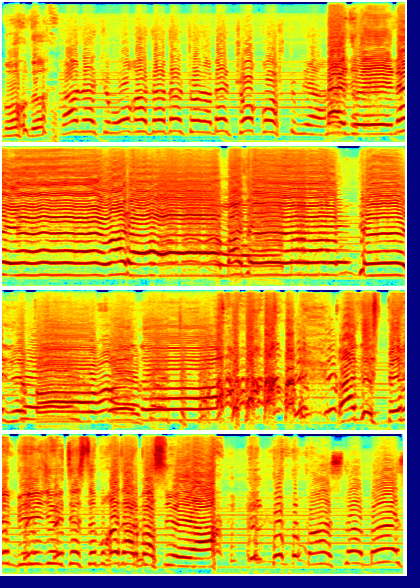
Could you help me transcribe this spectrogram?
Ne oldu? Kardeşim o kadardan sonra ben çok korktum ya. Medine'ye Kardeş benim birinci viteste bu kadar basıyor ya. Bas lan bas.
